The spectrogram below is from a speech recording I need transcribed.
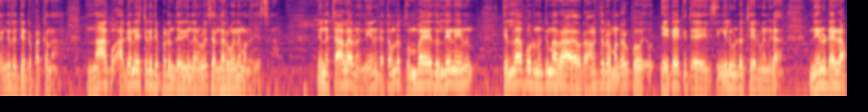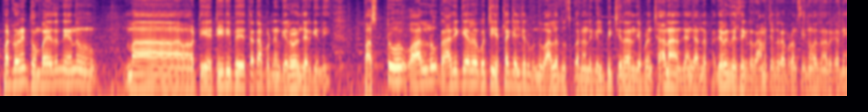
సంగీత థియేటర్ పక్కన నాకు అగనెస్ట్గా చెప్పడం జరిగిందని కూడా సందర్భంగానే మనం చేస్తున్నాం. నిన్న చాలా నేను గతంలో తొంభై ఐదులే నేను తిల్లాపూర్ నుంచి మా రా రామచంద్ర మండలం ఏకైక సింగిల్ విండో చైర్మన్గా నేను డైరెక్ట్ అప్పట్లోనే తొంభై ఐదులో నేను మా టీ టీడీపీ తరఫున అప్పుడు నేను గెలవడం జరిగింది. ఫస్ట్ వాళ్ళు రాజకీయాల్లోకి వచ్చి ఎట్లా గెలిచారు ముందు వాళ్ళ చూసుకోవాలని నన్ను గెలిపించారని చెప్పడం చాలా నిజంగా అందరు ప్రజలకు తెలుసు. ఇక్కడ రామచంద్రపురం శ్రీనివాస నగర్ కానీ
